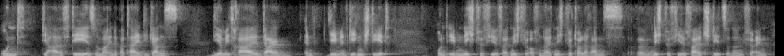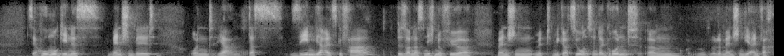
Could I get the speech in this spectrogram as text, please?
Und die AfD ist nun mal eine Partei, die ganz diametral da, ent, dem entgegensteht und eben nicht für Vielfalt, nicht für Offenheit, nicht für Toleranz, äh, nicht für Vielfalt steht, sondern für ein sehr homogenes Menschenbild. Und ja, das sehen wir als Gefahr, besonders nicht nur für Menschen mit Migrationshintergrund ähm, oder Menschen, die einfach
